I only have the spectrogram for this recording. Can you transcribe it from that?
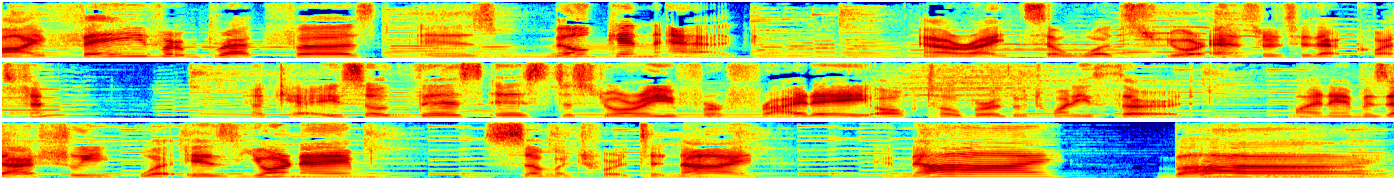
my favorite breakfast is milk and egg. All right, so what's your answer to that question? Okay, so this is the story for Friday, October the 23rd. My name is Ashley. What is your name? So much for tonight. Good night. Bye.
